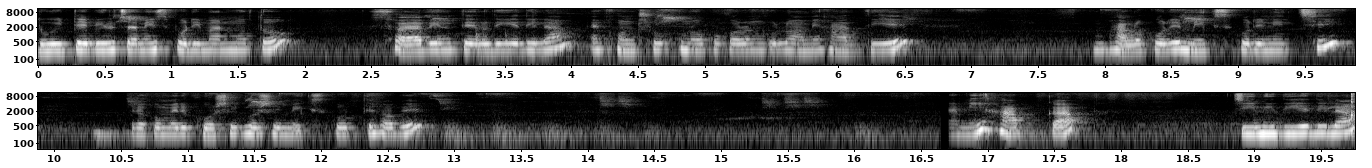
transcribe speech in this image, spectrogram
দুই টেবিল চামচ পরিমাণ মতো সয়াবিন তেল দিয়ে দিলাম। এখন শুকনো উপকরণগুলো আমি হাত দিয়ে ভালো করে মিক্স করে নিচ্ছি। এরকমের ঘষে ঘষে মিক্স করতে হবে। আমি হাফ কাপ চিনি দিয়ে দিলাম।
